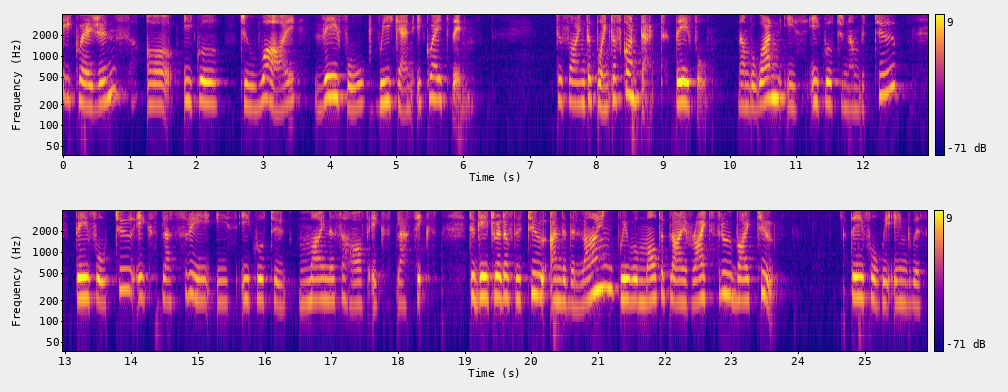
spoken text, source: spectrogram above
equations are equal to y, therefore we can equate them to find the point of contact. Therefore, number 1 is equal to number 2. Therefore, 2x plus 3 is equal to minus a half x plus 6. To get rid of the 2 under the line, we will multiply right through by 2. Therefore, we end with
